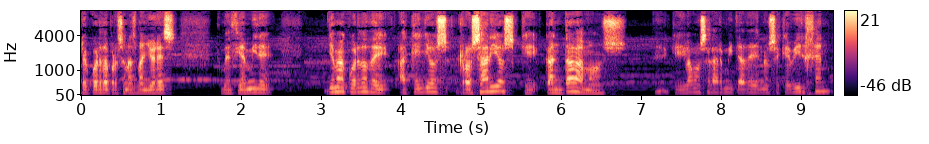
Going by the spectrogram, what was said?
Recuerdo personas mayores que me decían, mire, yo me acuerdo de aquellos rosarios que cantábamos, ¿eh? que íbamos a la ermita de no sé qué virgen,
